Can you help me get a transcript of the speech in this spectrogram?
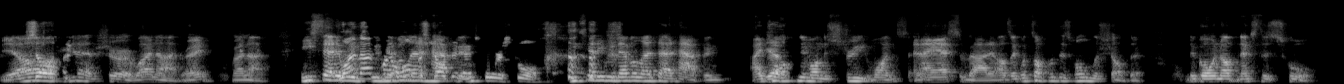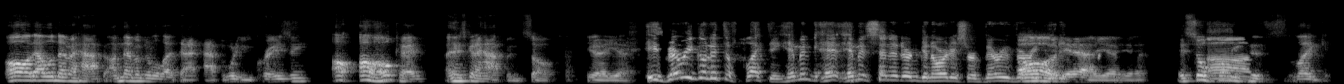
Yeah. So- yeah. Sure. Why not? Right. Why not? He said it Why would, not would never let it happen. next to school? he said he would never let that happen. I Yeah. talked to him on the street once and I asked him about it. I was like, what's up with this homeless shelter? They're going up next to the school. Oh, that will never happen. I'm never gonna let that happen. What are you crazy? Oh, oh, okay. I think it's gonna happen. So yeah, yeah. He's very good at deflecting. Him and him and Senator Gounardes are very very oh, good. At, yeah, yeah, yeah. It's so funny Uh, because like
